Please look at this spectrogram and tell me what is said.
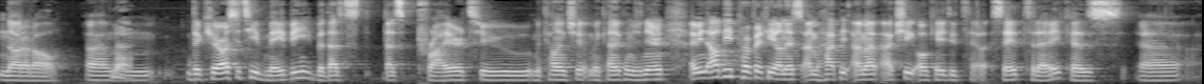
Not at all. Um, no. The curiosity maybe, but that's that's prior to mechanical mechanical engineering. I mean, I'll be perfectly honest. I'm happy. I'm actually okay to t- say it today because uh,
